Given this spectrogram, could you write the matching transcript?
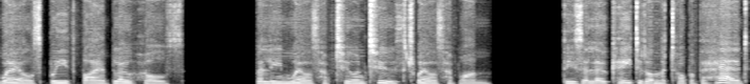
Whales breathe via blowholes. Baleen whales have two and toothed whales have one. These are located on the top of the head,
